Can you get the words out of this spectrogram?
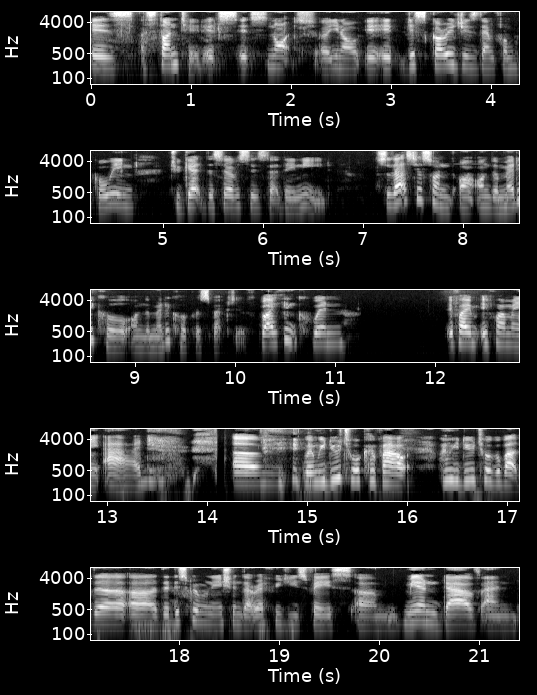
is stunted. It's it's not uh, you know it, it discourages them from going to get the services that they need. So that's just on, on on the medical on the medical perspective. But I think when if I if I may add, um, when we do talk about when we do talk about the uh, the discrimination that refugees face, um, me and Dav and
